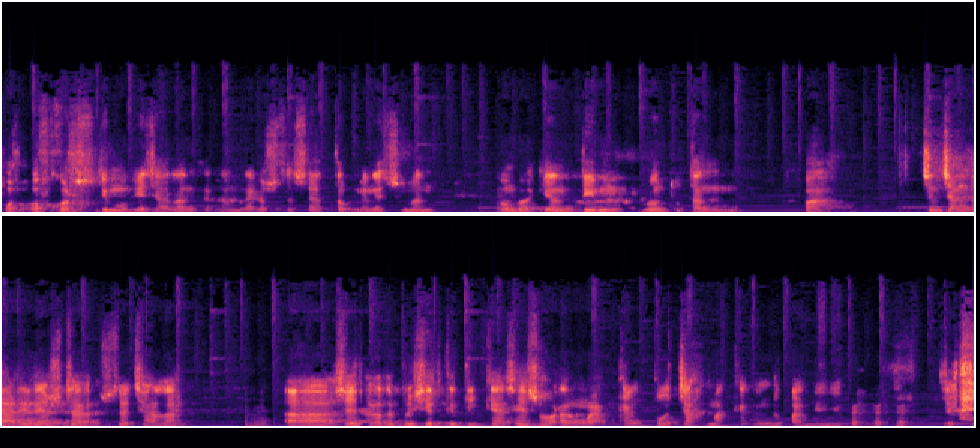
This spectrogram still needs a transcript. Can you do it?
of, of course teamworknya jalan karena mereka sudah settle manajemen pembagian tim runtutan apa jenjang karirnya sudah sudah jalan. Uh, saya sangat appreciate ketika saya seorang magang, bocah magang yang depannya. Jadi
